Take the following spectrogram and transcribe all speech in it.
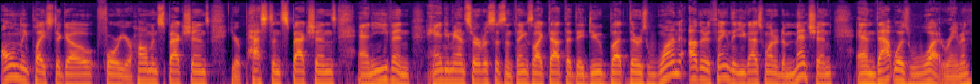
only place to go for your home inspections, your pest inspections, and even handyman services and things like that that they do. But there's one other thing that you guys wanted to mention, and that was what, Raymond?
